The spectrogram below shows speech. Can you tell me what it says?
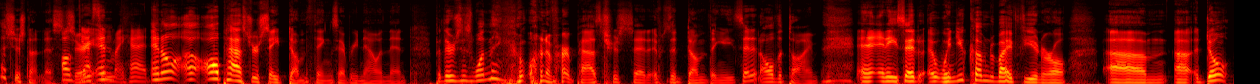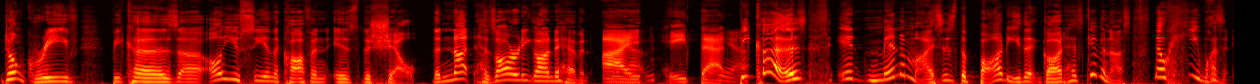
that's just not necessary. I'll guess in my head. And all, uh, all pastors say dumb things every now and then. But there's this one thing that one of our pastors said. It was a dumb thing. He said it all the time. And, and he said, "Uh, when you come to my funeral, um, uh, don't don't grieve because uh, all you see in the coffin is the shell. The nut has already gone to heaven. I hate that Yeah. because it minimizes the body that God has given us. Now he wasn't.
